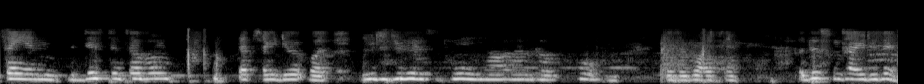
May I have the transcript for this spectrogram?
saying the distance of them. That's how you do it, but you just do this, boom, and then go, boom, because they're all the. But this one's how you do this.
